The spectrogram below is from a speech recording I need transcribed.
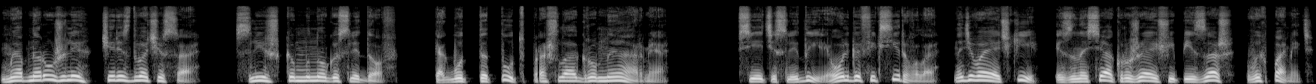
мы обнаружили через два часа. Слишком много следов. Как будто тут прошла огромная армия. Все эти следы Ольга фиксировала, надевая очки и занося окружающий пейзаж в их память.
